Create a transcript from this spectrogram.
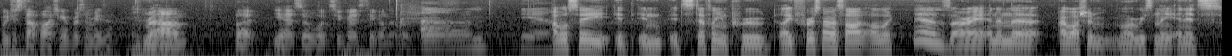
we just stopped watching it for some reason. Right. Um, but yeah, so what's your guys' take on that one? Um. Yeah. I will say it in it's definitely improved. Like first time I saw it, I was like, yeah, it's all right. And then the I watched it more recently, and it's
